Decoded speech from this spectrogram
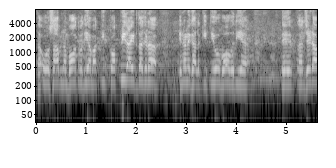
ਤਾਂ ਉਹ ਸਾਹਿਬ ਨੇ ਬਹੁਤ ਵਧੀਆ ਬਾਕੀ ਕਾਪੀਰਾਈਟ ਦਾ ਜਿਹੜਾ ਇਹਨਾਂ ਨੇ ਗੱਲ ਕੀਤੀ ਉਹ ਬਹੁਤ ਵਧੀਆ। ਤੇ ਜਿਹੜਾ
